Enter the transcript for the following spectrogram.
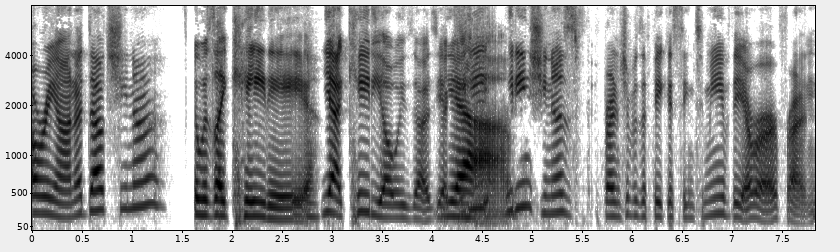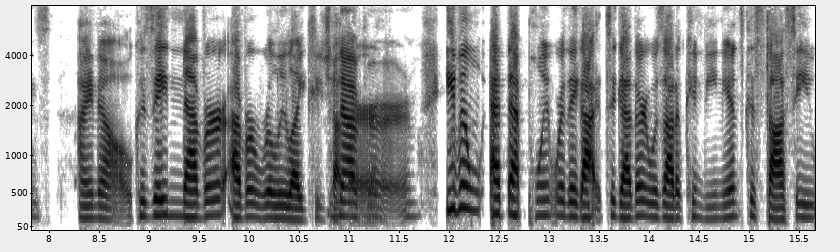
Ariana doubts Scheana It was like Katie. yeah Katie always does yeah Yeah. Katie Katie and Scheana's friendship is the fakest thing to me if they ever are friends I know, because they never ever really liked each other. never Even at that point where they got together, it was out of convenience because Stassi,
